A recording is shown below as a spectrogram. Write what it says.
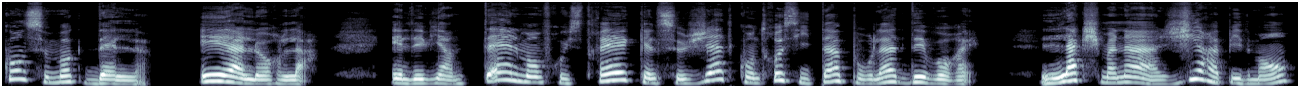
qu'on se moque d'elle. Et alors là, elle devient tellement frustrée qu'elle se jette contre Sita pour la dévorer. Lakshmana agit rapidement,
